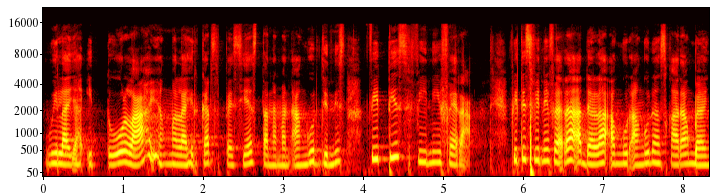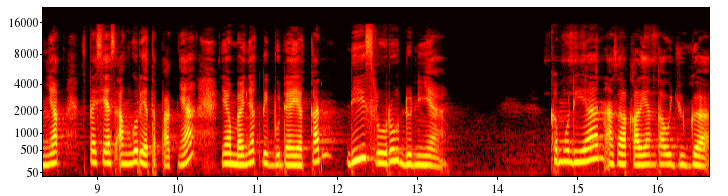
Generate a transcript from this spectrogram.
Wilayah itulah yang melahirkan spesies tanaman anggur jenis Vitis vinifera. Vitis vinifera adalah anggur-anggur yang sekarang banyak spesies anggur ya tepatnya yang banyak dibudayakan di seluruh dunia. Kemudian asal kalian tahu juga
